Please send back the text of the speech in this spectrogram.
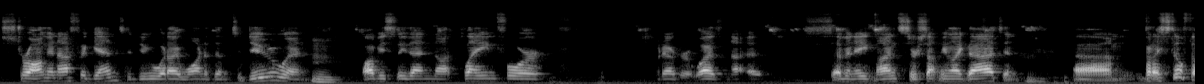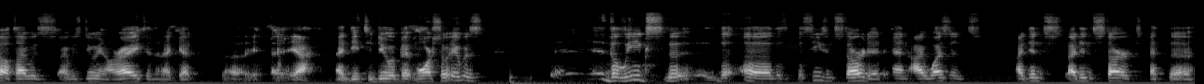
strong enough again to do what I wanted them to do, and mm. obviously then not playing for whatever it was, not, uh, seven, eight months or something like that, and. Um, but I still felt I was I was doing all right, and then I get uh, yeah I need to do a bit more. So it was the leagues the the, uh, the, the season started, and I wasn't I didn't I didn't start at the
